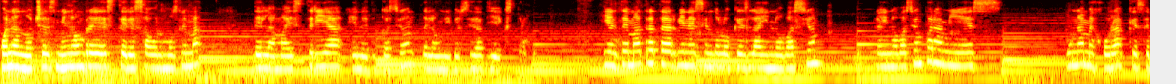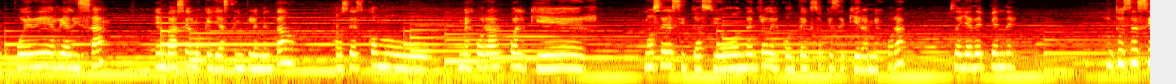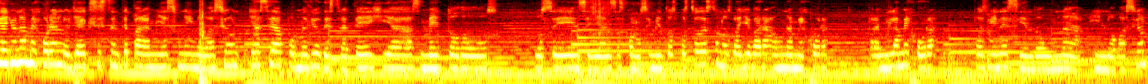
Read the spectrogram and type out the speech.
Buenas noches, mi nombre es Teresa Olmos Lima de la Maestría en Educación de la Universidad Yexpro. Y el tema a tratar viene siendo lo que es la innovación. La innovación para mí es una mejora que se puede realizar en base a lo que ya está implementado. O sea, es como mejorar cualquier, no sé, situación dentro del contexto que se quiera mejorar. O sea, ya depende entonces, si hay una mejora en lo ya existente, para mí es una innovación, ya sea por medio de estrategias, métodos, no sé, enseñanzas, conocimientos, pues todo esto nos va a llevar a una mejora. Para mí la mejora pues viene siendo una innovación,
